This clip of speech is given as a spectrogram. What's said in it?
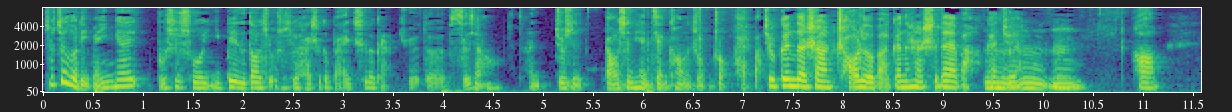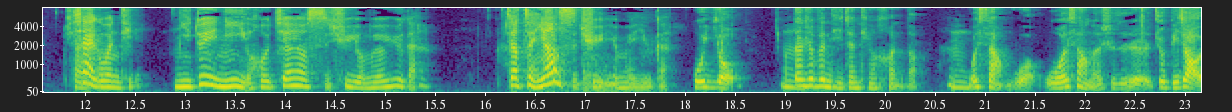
就这个里面应该不是说一辈子到九十岁还是个白痴的感觉的思想很就是然后身体很健康的这种状态吧。就跟得上潮流吧，跟得上时代吧，感觉。嗯嗯，好，下一个问题，你对你以后将要死去有没有预感？将怎样死去有没有预感？我有，嗯但是问题真挺狠的。嗯，我想过，我想的是就比较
